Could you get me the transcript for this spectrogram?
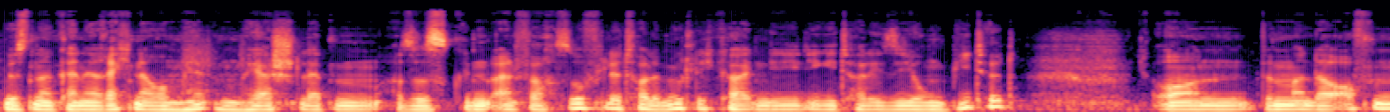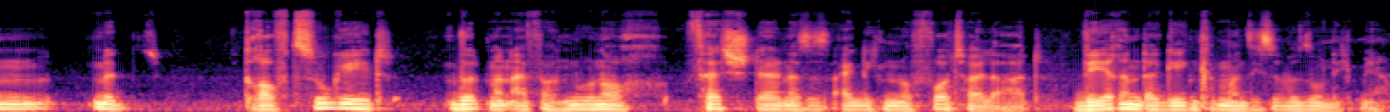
müssen dann keine Rechner umher, umherschleppen. Also es gibt einfach so viele tolle Möglichkeiten, die die Digitalisierung bietet. Und wenn man da offen mit drauf zugeht, wird man einfach nur noch feststellen, dass es eigentlich nur noch Vorteile hat. Wehren dagegen kann man sich sowieso nicht mehr.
